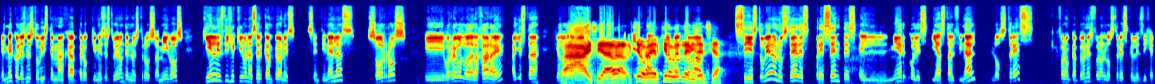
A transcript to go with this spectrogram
el miércoles no estuviste, Manja, pero quienes estuvieron de nuestros amigos, ¿quién les dije que iban a ser campeones? Centinelas, Zorros, y Borregos Guadalajara, ¿eh? Ahí está. Ay, sí, ahora quiero ver, quiero ver la evidencia. Si estuvieron ustedes presentes el miércoles y hasta el final, los tres fueron campeones fueron los tres que les dije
